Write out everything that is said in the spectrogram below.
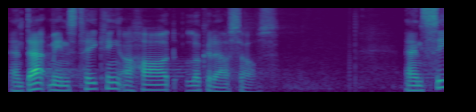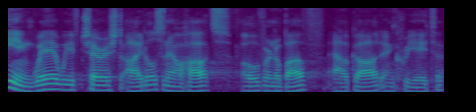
And that means taking a hard look at ourselves and seeing where we've cherished idols in our hearts over and above our God and Creator,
